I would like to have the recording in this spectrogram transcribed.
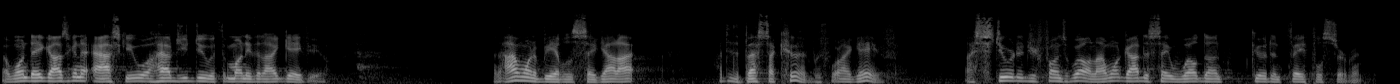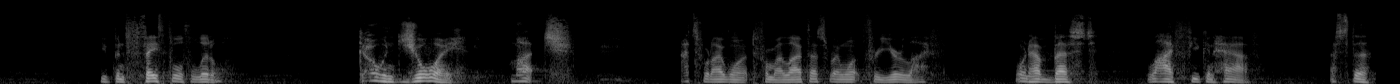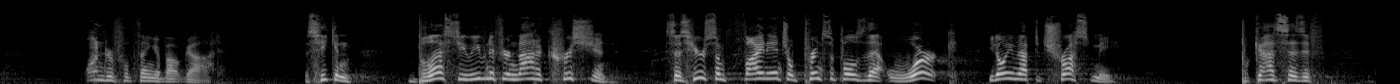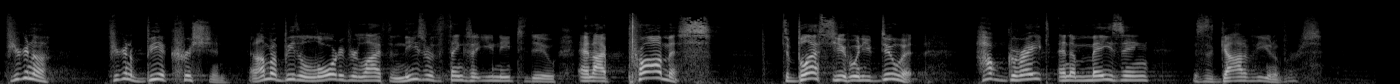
Now, one day God's going to ask you, Well, how did you do with the money that I gave you? And I want to be able to say, God, I, I did the best I could with what I gave. I stewarded your funds well, and I want God to say, Well done, good and faithful servant. You've been faithful with little. Go enjoy much. That's what I want for my life. That's what I want for your life. I want to have the best life you can have. That's the wonderful thing about God. Is he can bless you even if you're not a Christian. Says, here's some financial principles that work. You don't even have to trust me. But God says if if you're going to if you're going to be a Christian and I'm going to be the Lord of your life, then these are the things that you need to do. And I promise to bless you when you do it. How great and amazing is the God of the universe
